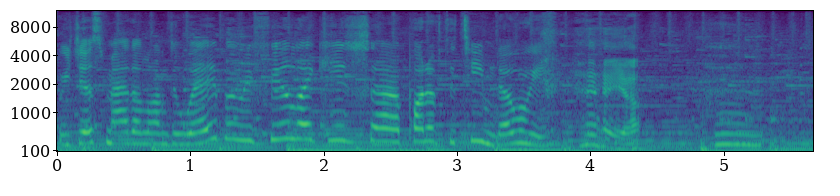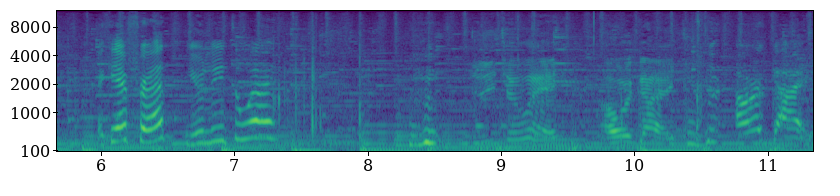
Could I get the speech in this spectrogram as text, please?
We just met along the way, but we feel like he's uh, part of the team, don't we? yeah. Okay, Fred, you lead the way. Lead the way. Our guide. Our guide.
